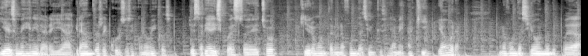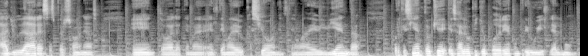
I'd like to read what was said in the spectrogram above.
y eso me generaría grandes recursos económicos, yo estaría dispuesto. De hecho, quiero montar una fundación que se llame Aquí y Ahora. Una fundación donde pueda ayudar a estas personas en todo el tema, el tema de educación, el tema de vivienda, porque siento que es algo que yo podría contribuirle al mundo.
